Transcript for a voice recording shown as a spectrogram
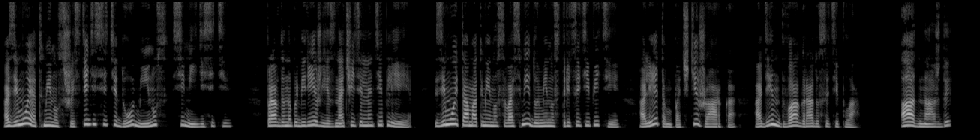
а зимой от минус 60 до минус 70. Правда, на побережье значительно теплее. Зимой там от минус 8 до минус 35, а летом почти жарко, 1-2 градуса тепла. А однажды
